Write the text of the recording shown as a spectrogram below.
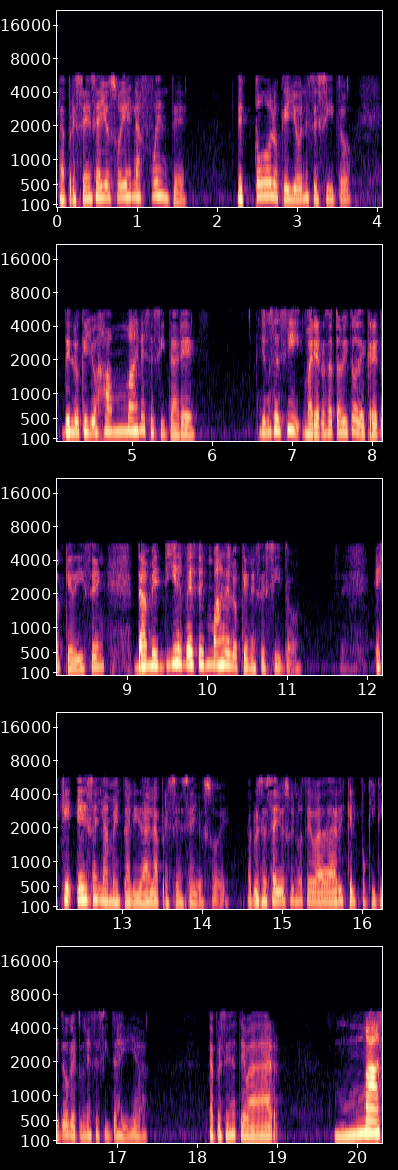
La presencia yo soy es la fuente de todo lo que yo necesito de lo que yo jamás necesitaré. Yo no sé si, María Rosa, tú has visto decretos que dicen, dame diez veces más de lo que necesito. Es que esa es la mentalidad de la presencia yo soy. La presencia yo soy no te va a dar que el poquitito que tú necesitas y ya. La presencia te va a dar más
